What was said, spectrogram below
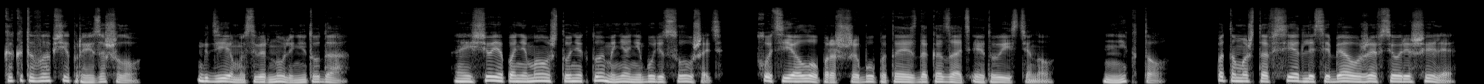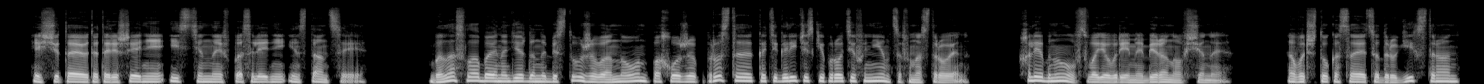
Как это вообще произошло? Где мы свернули не туда? А еще я понимал, что никто меня не будет слушать, хоть я лоб расшибу, пытаясь доказать эту истину. Никто. Потому что все для себя уже все решили и считают это решение истинной в последней инстанции. Была слабая надежда на Бестужева, но он, похоже, просто категорически против немцев настроен. Хлебнул в свое время Берановщины. А вот что касается других стран,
